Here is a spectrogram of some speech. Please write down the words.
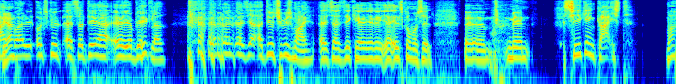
Ej, Ja. det, undskyld, altså det er, øh, jeg bliver helt glad. Jamen, altså, og det er jo typisk mig. Altså, det kan jeg, jeg, jeg elsker mig selv. Øh, men sikke en gejst, hva?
